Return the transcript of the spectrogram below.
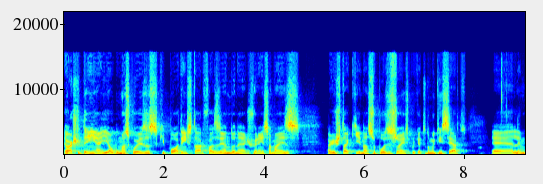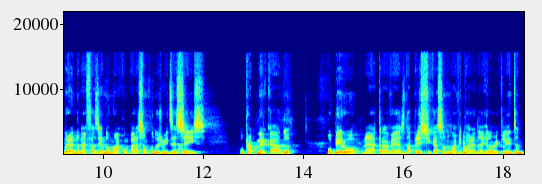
eu acho que tem aí algumas coisas que podem estar fazendo né, a diferença, mas a gente está aqui nas suposições, porque é tudo muito incerto. É, lembrando, né, fazendo uma comparação com 2016, o próprio mercado operou né, através da precificação de uma vitória da Hillary Clinton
